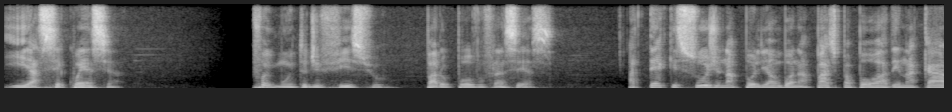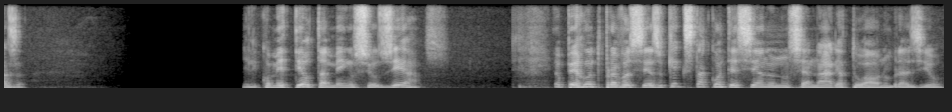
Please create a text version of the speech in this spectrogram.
E a sequência foi muito difícil para o povo francês. Até que surge Napoleão Bonaparte para pôr ordem na casa. Ele cometeu também os seus erros. Eu pergunto para vocês: o que, que está acontecendo no cenário atual no Brasil?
